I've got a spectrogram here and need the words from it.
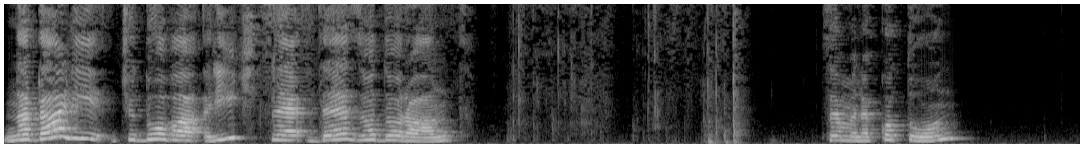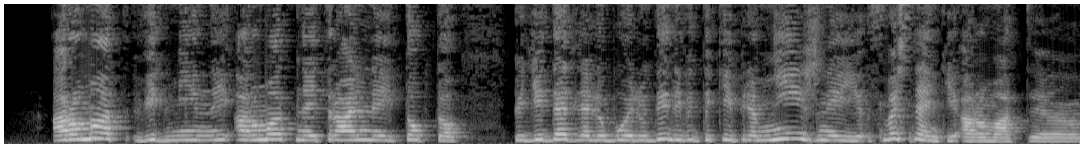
Надалі чудова річ це дезодорант. Це в мене котон. Аромат відмінний, аромат нейтральний, тобто підійде для любої людини. Він такий прям ніжний, смачненький аромат. е,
